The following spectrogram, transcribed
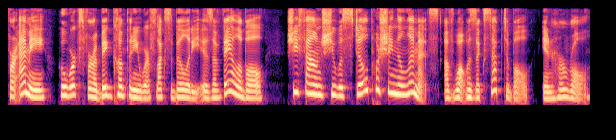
For Emmy, who works for a big company where flexibility is available, she found she was still pushing the limits of what was acceptable in her role.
